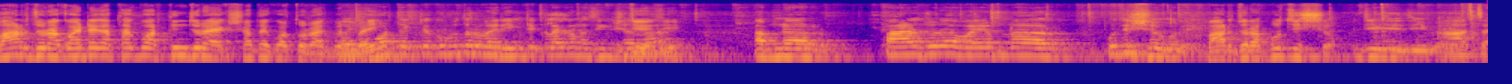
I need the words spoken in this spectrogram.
পার জোড়া কয় টাকা থাকব আর তিন জোড়া একসাথে কত রাখবেন ভাই প্রত্যেকটা কবুতর ভাই রিং টেক লাগানো আছে ইনশাআল্লাহ। জি। আপনার পার জোড়া ভাই আপনার পঁচিশশো করে। পার জোড়া পঁচিশশো? জি জি জি ভাই। আচ্ছা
